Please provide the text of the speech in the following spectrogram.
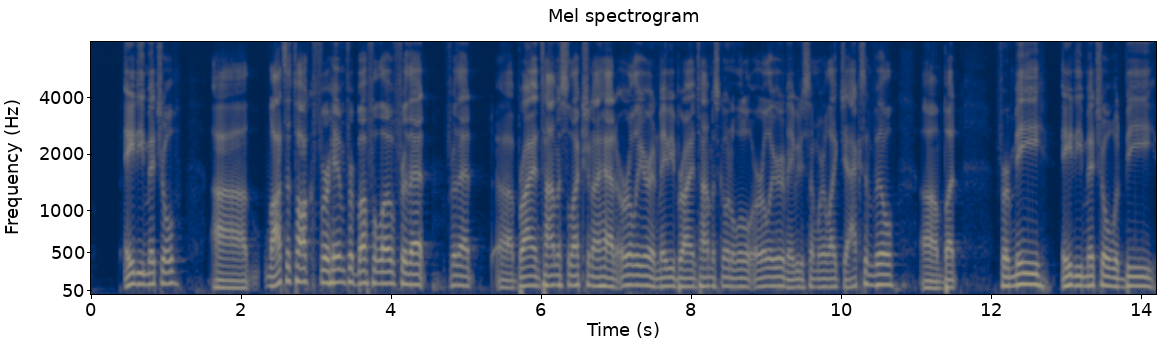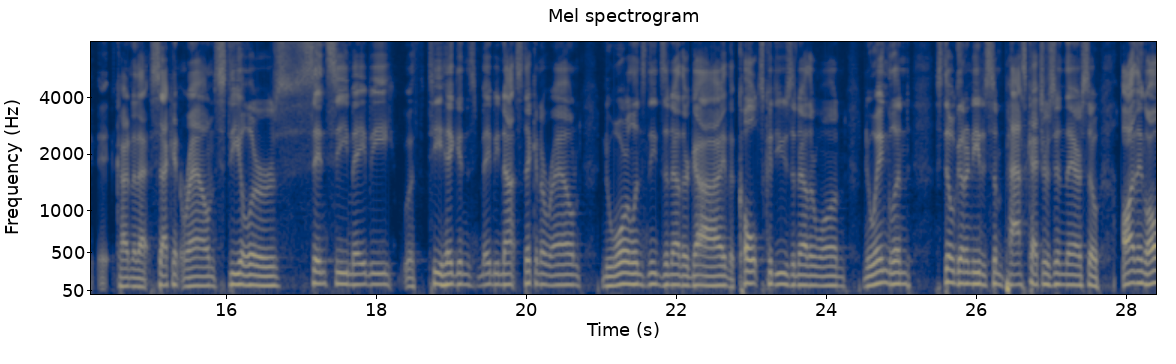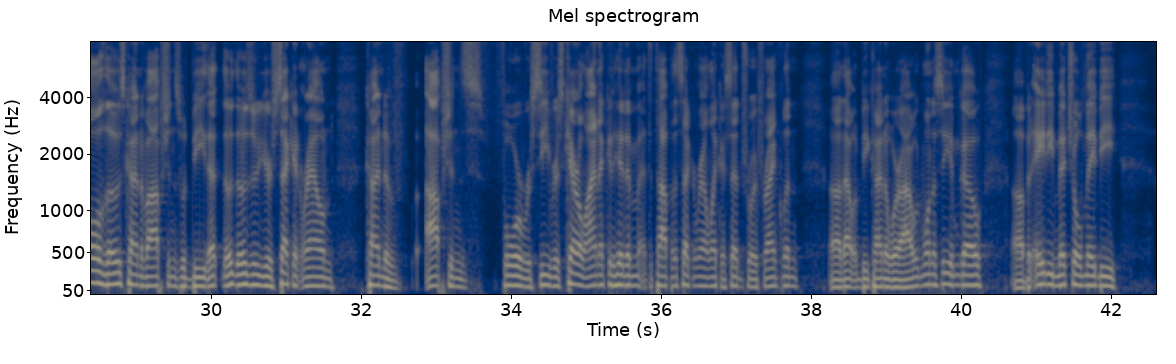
AD Mitchell, uh, lots of talk for him for Buffalo for that for that uh, Brian Thomas selection I had earlier, and maybe Brian Thomas going a little earlier, maybe to somewhere like Jacksonville. Um, but for me, AD Mitchell would be eh, kind of that second round Steelers, Cincy maybe with Tee Higgins maybe not sticking around. New Orleans needs another guy. The Colts could use another one. New England still going to need some pass catchers in there. So I think all of those kind of options would be that. Those are your second round kind of options for receivers. Carolina could hit him at the top of the second round, like I said. Troy Franklin, uh, that would be kind of where I would want to see him go. Uh, but AD Mitchell maybe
